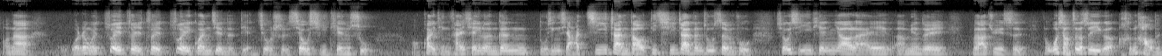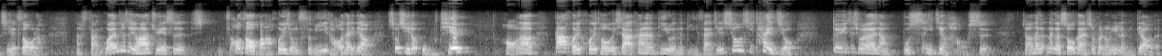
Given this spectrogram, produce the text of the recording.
哦，那我认为最最最最关键的点就是休息天数。哦，快艇才前一轮跟独行侠激战到第七战分出胜负，休息一天要来呃面对犹他爵士，我想这个是一个很好的节奏了。那反观就是犹他爵士早早把灰熊四比一淘汰掉，休息了五天。好，那大家回回头一下看看第一轮的比赛，其实休息太久对于一支球队来讲不是一件好事，然后那个那个手感是很容易冷掉的。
